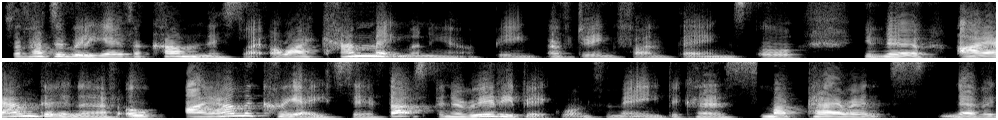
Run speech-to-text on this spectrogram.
So I've had to really overcome this, like, oh, I can make money out of being of doing fun things, or you know, I am good enough. Oh, I am a creative. That's been a really big one for me because my parents never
